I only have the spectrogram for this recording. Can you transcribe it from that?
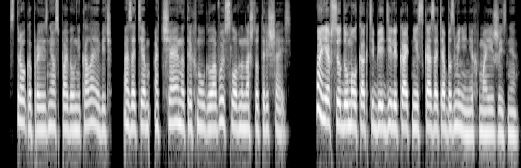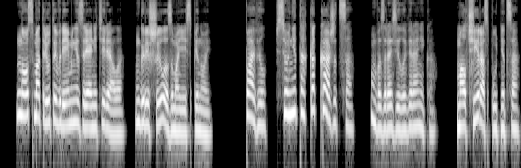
— строго произнес Павел Николаевич, а затем отчаянно тряхнул головой, словно на что-то решаясь. «А я все думал, как тебе деликатнее сказать об изменениях в моей жизни. Но, смотрю, ты времени зря не теряла. Грешила за моей спиной». «Павел, все не так, как кажется», — возразила Вероника. «Молчи, распутница!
